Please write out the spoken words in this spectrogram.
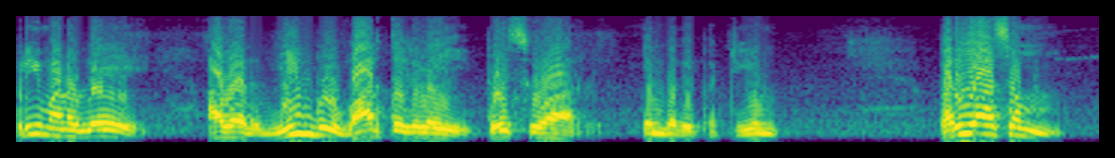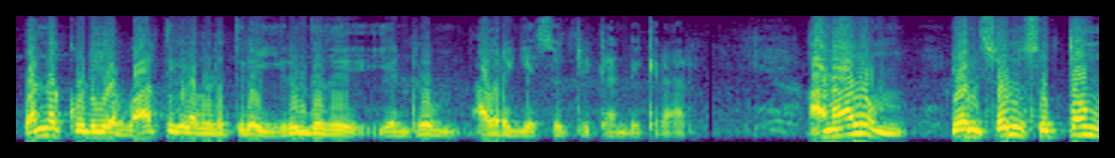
பிரியமானவர்களே அவர் வீம்பு வார்த்தைகளை பேசுவார் என்பதை பற்றியும் பரியாசம் பண்ணக்கூடிய வார்த்தைகள் அவரிடத்திலே இருந்தது என்றும் அவர் இங்கே சுற்றி காண்பிக்கிறார். ஆனாலும் என் சொல் சுத்தம்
